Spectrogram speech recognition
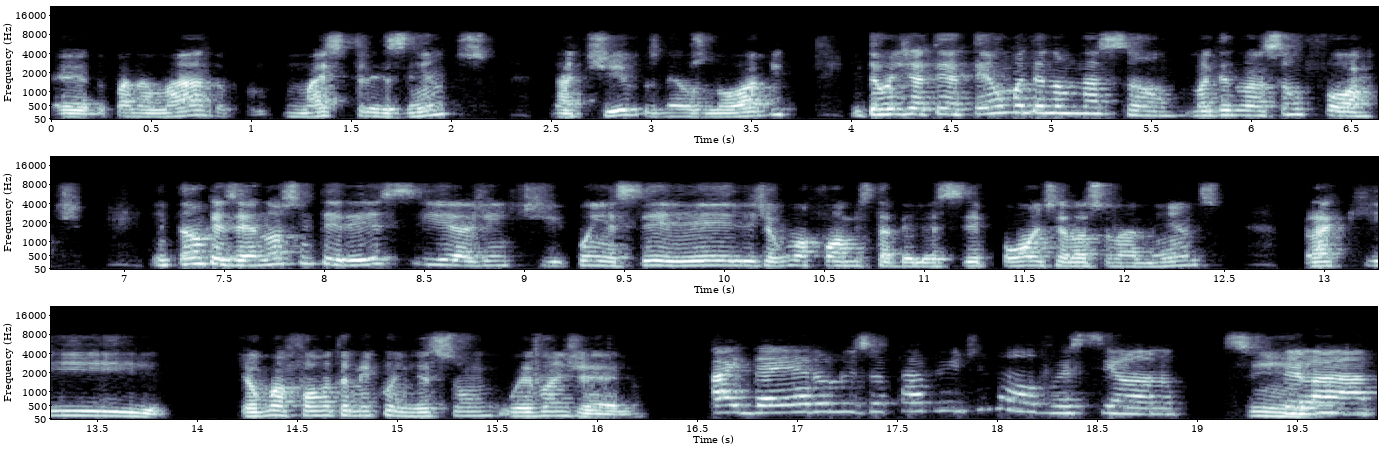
é, do Panamá, com mais de 300 nativos, né, os NOB, então ele já tem até uma denominação, uma denominação forte. Então, quer dizer, é nosso interesse a gente conhecer eles, de alguma forma estabelecer pontes, relacionamentos, para que de alguma forma também conheçam o Evangelho. A ideia era o Luiz Otávio ir de novo esse ano Sim. pela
